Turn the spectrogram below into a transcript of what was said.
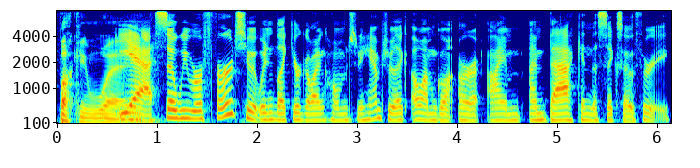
fucking way. Yeah, so we refer to it when like you're going home to New Hampshire, like, oh, I'm going, or I'm I'm back in the 603,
